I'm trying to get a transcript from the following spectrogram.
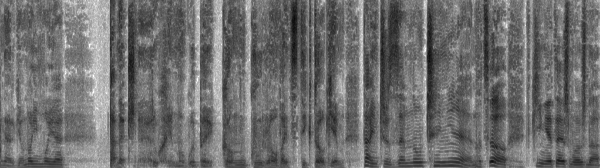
Energią. No i moje taneczne ruchy mogłyby konkurować z TikTokiem. Tańczysz ze mną czy nie? No co, w kinie też można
